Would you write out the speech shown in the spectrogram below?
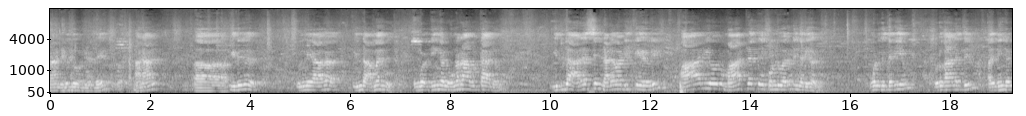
நான் இருந்து கொண்டிருந்தேன். ஆனால் இது உண்மையாக இந்த அமர்வு உங்கள் நீங்கள் உணராவிட்டாலும் இந்த அரசின் நடவடிக்கைகளில் பாரிய ஒரு மாற்றத்தை கொண்டு வரும் இந்த நிகழ்வு. உங்களுக்கு தெரியும் ஒரு காலத்தில் அது நீங்கள்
